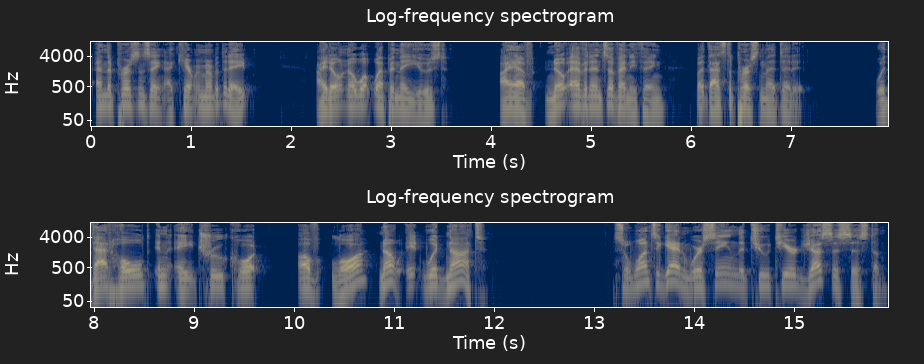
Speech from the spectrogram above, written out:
and the person saying, I can't remember the date. I don't know what weapon they used. I have no evidence of anything, but that's the person that did it. Would that hold in a true court of law? No, it would not. So once again, we're seeing the two tier justice system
